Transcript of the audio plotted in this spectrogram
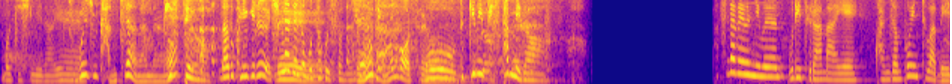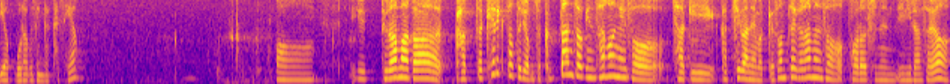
멋지십니다. 예. 두 분이 좀 닮지 않았나요? 비슷해요. 나도 그 얘기를 실내에서 네. 못 하고 있었는데 너무 닮은 것 같아요. 오, 느낌이 비슷합니다. 박신아 배우님은 우리 드라마의 관전 포인트와 매력 뭐라고 생각하세요? 어, 이게 드라마가 각자 캐릭터들이 엄청 극단적인 상황에서 자기 가치관에 맞게 선택을 하면서 벌어지는 일이라서요.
